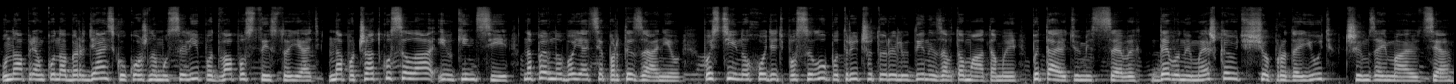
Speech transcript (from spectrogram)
У напрямку на Бердянськ у кожному селі по два пости стоять. На початку села і в кінці. Напевно, бояться партизанів. Постійно ходять по селу по три-чотири людини з автоматами. Питають у місцевих, де вони мешкають, що продають, чим займаються.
